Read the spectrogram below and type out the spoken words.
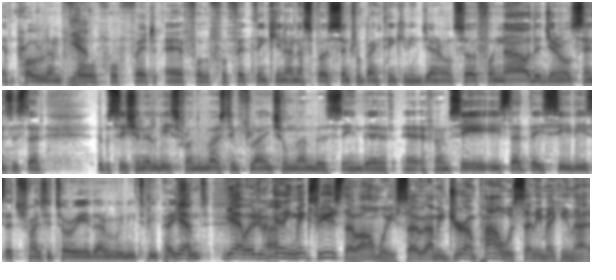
a problem for, yeah. for Fed uh, for, for Fed thinking and I suppose central bank thinking in general. So for now, the general sense is that the position, at least from the most influential members in the FOMC, is that they see these as transitory, that we need to be patient. Yeah, yeah we're uh, getting mixed views, though, aren't we? So, I mean, Jerome Powell was certainly making that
